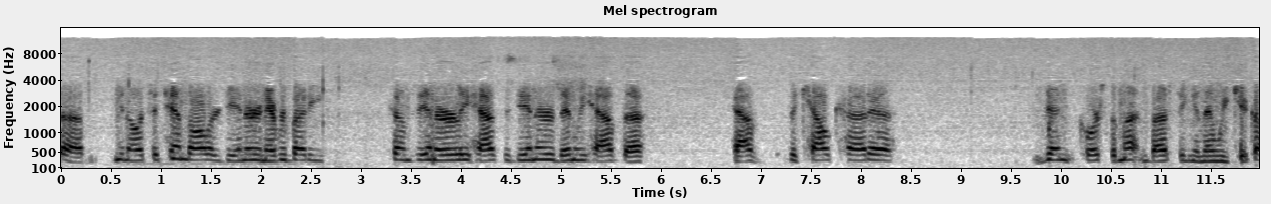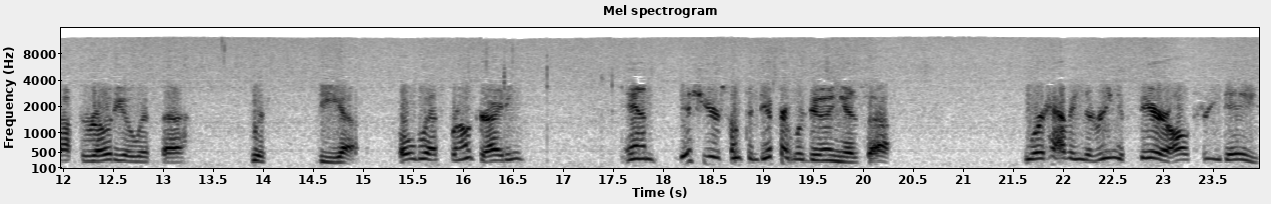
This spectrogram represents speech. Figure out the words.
uh, you know it's a ten dollar dinner, and everybody comes in early, has the dinner, then we have the have the Calcutta, then of course the mutton busting, and then we kick off the rodeo with uh, with the uh, Old West bronc riding. And this year, something different we're doing is uh, we're having the Ring of Fear all three days.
